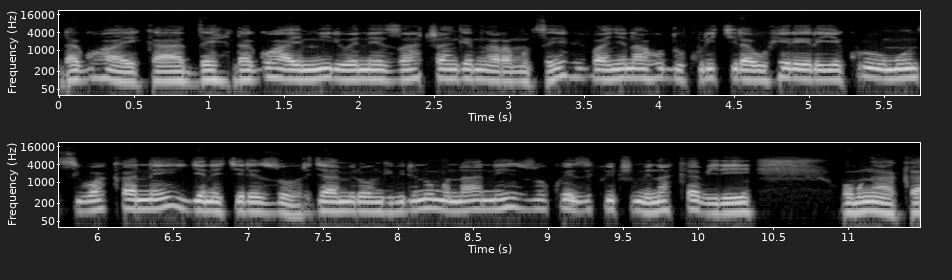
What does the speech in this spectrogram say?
Ndaguhaye ikaze ndaguhaye mwiriwe neza cange mwaramutse bivanye n'aho udukurikira uherereye kuri uwu munsi wa kane igenekerezo rya mirongo ibiri n'umunani z'ukwezi kw'icumi na kabiri. Umwaka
